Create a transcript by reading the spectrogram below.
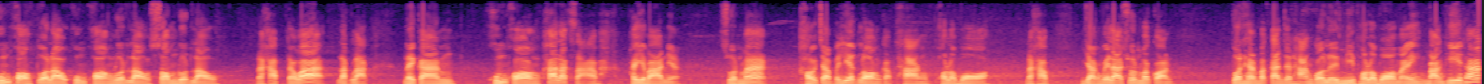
คุ้มครองตัวเรา คุ้มครองรถเราซ่อมรถเรานะครับ แต่ว่าหลักๆในการคุ้มครองค่ารักษาพยาบาลเนี่ยส่วนมากเขาจะไปเรียกร้องกับทางพรบนะครับอย่างเวลาชนมาก่อน ตัวแทนประกันจะถามก่อนเลยมีพรบไหมบางทีถ้า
